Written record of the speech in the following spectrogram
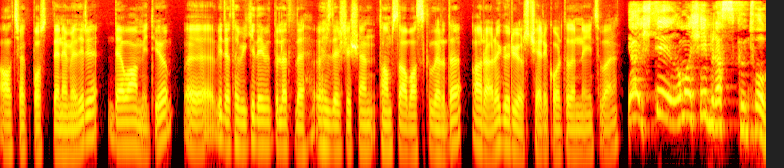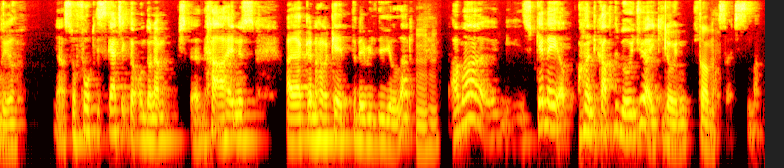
alçak post denemeleri devam ediyor. E, bir de tabii ki David Blatt'le özdeşleşen tam sağ baskıları da ara ara görüyoruz çeyrek ortalarına itibaren. Ya işte ama şey biraz sıkıntı oluyor. Yani Sofoklis gerçekten o dönem işte daha henüz ayaklarını hareket ettirebildiği yıllar. Hı hı. Ama gene handikaplı bir oyuncu ya ikili oyun olması açısından.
